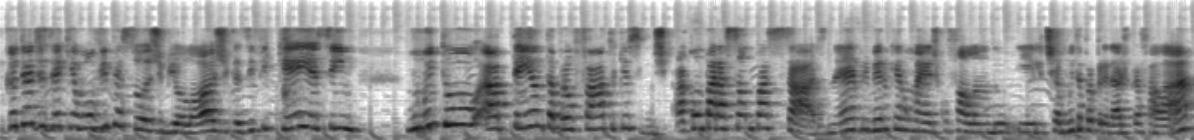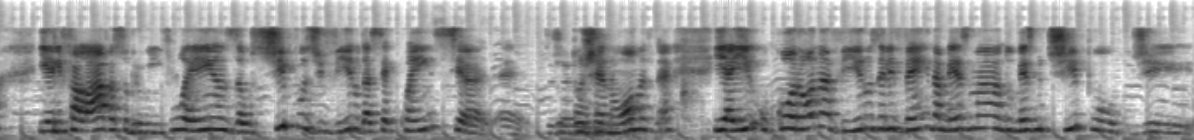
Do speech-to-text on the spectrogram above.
O que eu tenho a dizer é que eu ouvi pessoas de biológicas e fiquei assim muito atenta para o fato que é o seguinte, a comparação com a SARS, né? Primeiro que era um médico falando e ele tinha muita propriedade para falar, e ele falava sobre o influenza, os tipos de vírus, da sequência é, do, dos genomas, né? E aí o coronavírus ele vem da mesma, do mesmo tipo de,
